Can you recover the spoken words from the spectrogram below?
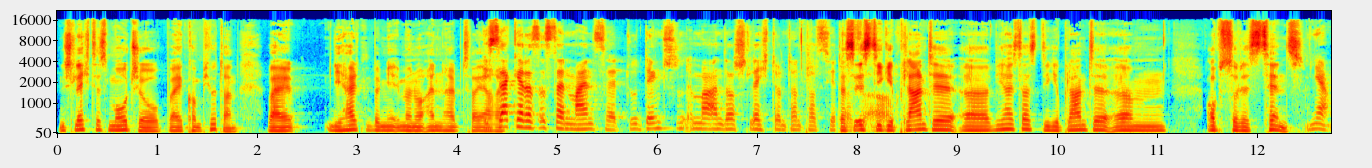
ein schlechtes Mojo bei Computern, weil die halten bei mir immer nur eineinhalb, zwei Ich Jahre. sag ja, das ist dein Mindset. Du denkst schon immer an das Schlechte und dann passiert das. das ist die auch. geplante, äh, wie heißt das? Die geplante ähm, Obsoleszenz. Ja,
